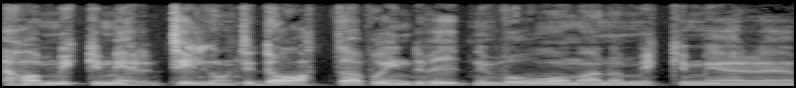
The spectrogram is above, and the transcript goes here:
har mycket mer tillgång till data på individnivå och man har mycket mer eh,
